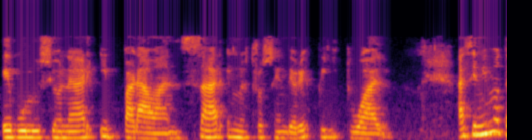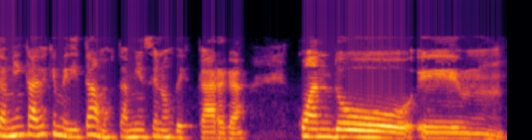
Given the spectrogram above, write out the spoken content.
evolucionar y para avanzar en nuestro sendero espiritual. Asimismo, también cada vez que meditamos, también se nos descarga. Cuando em,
